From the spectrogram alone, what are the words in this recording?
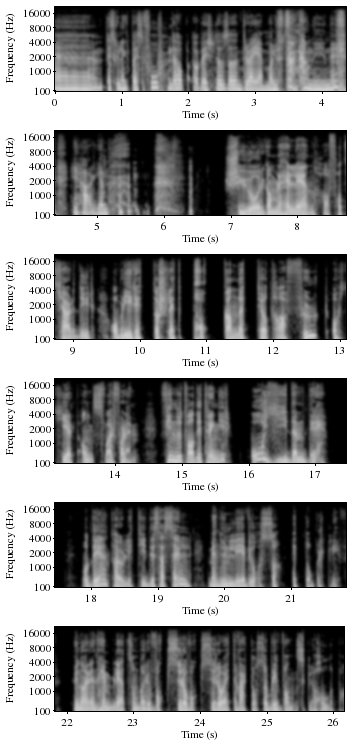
Eh, jeg skulle egentlig på SFO, det hoppa jeg over. Så, så dro jeg hjem og lufta kaniner i hagen. Sju år gamle Helen har fått kjæledyr og blir rett og slett pokka nødt til å ta fullt og helt ansvar for dem, finne ut hva de trenger, og gi dem det. Og det tar jo litt tid i seg selv, men hun lever jo også et dobbeltliv. Hun har en hemmelighet som bare vokser og vokser, og etter hvert også blir vanskelig å holde på.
